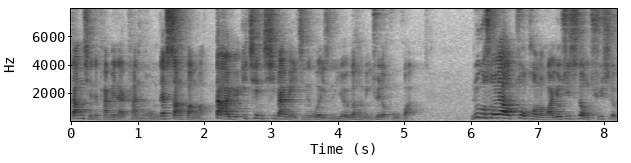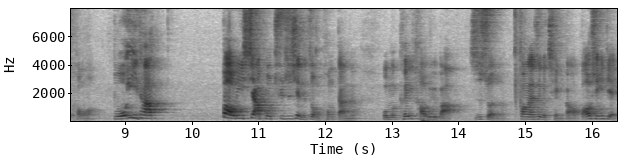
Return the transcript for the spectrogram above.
当前的盘面来看呢，我们在上方啊，大约一千七百美金的位置有一个很明确的互换。如果说要做空的话，尤其是这种趋势的空哦，博弈它暴力下破趋势线的这种空单呢，我们可以考虑把止损呢放在这个前高，保险一点。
